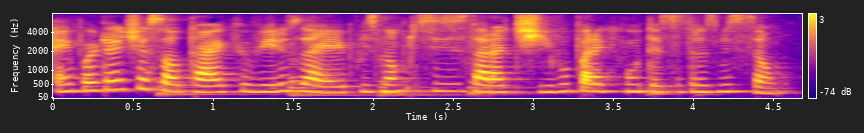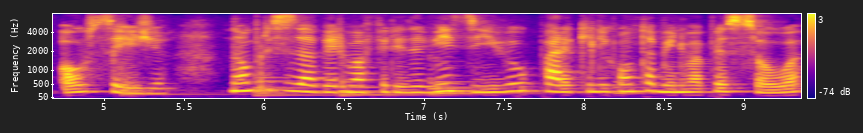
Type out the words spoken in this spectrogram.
É importante ressaltar que o vírus da herpes não precisa estar ativo para que aconteça a transmissão, ou seja, não precisa haver uma ferida visível para que ele contamine uma pessoa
